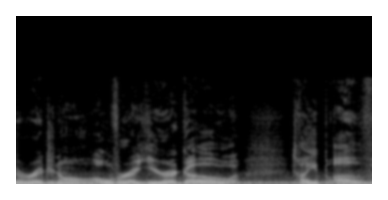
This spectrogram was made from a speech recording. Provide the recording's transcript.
original over a year ago type of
